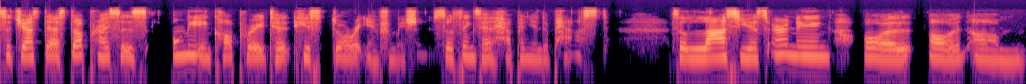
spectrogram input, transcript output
suggests that stock prices only incorporated historic information, so things that happened in the past. So last year's earning or or um,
